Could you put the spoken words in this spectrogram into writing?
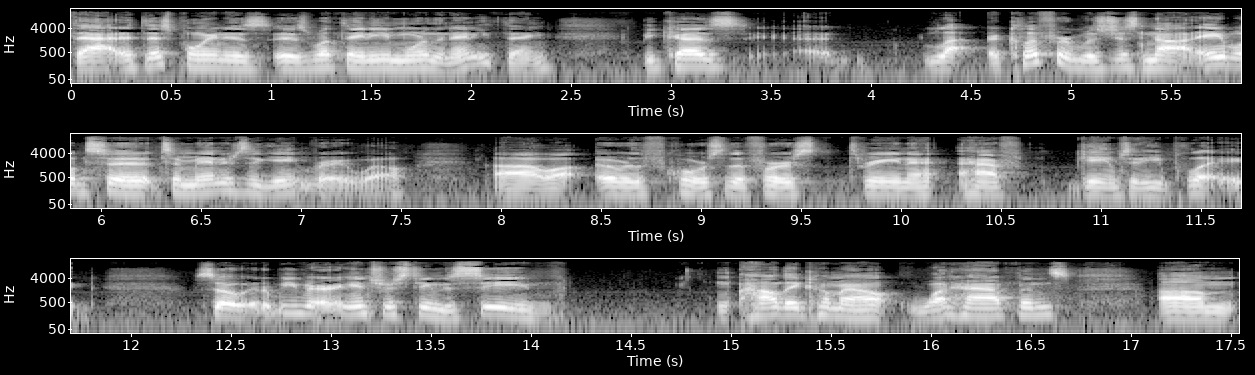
that at this point is is what they need more than anything, because uh, Clifford was just not able to to manage the game very well uh, over the course of the first three and a half games that he played. So it'll be very interesting to see how they come out, what happens. Um,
